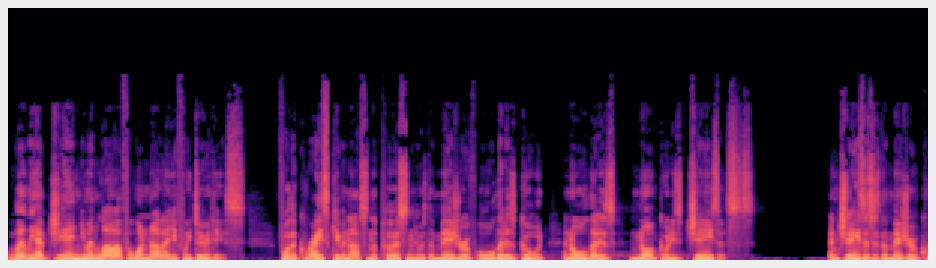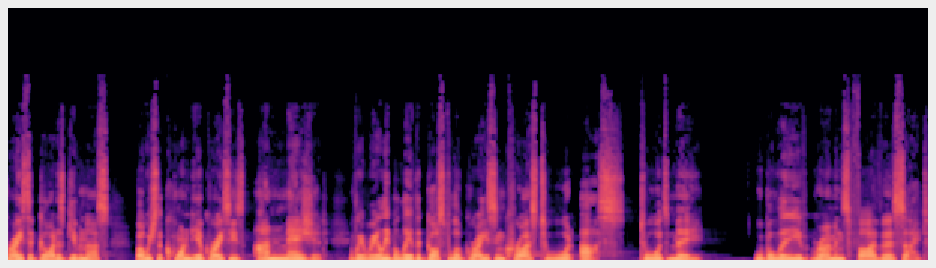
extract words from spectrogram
We'll only have genuine love for one another if we do this. For the grace given us in the person who is the measure of all that is good and all that is not good is Jesus. And Jesus is the measure of grace that God has given us, by which the quantity of grace is unmeasured. If we really believe the gospel of grace in Christ toward us, towards me, we'll believe Romans 5, verse 8.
